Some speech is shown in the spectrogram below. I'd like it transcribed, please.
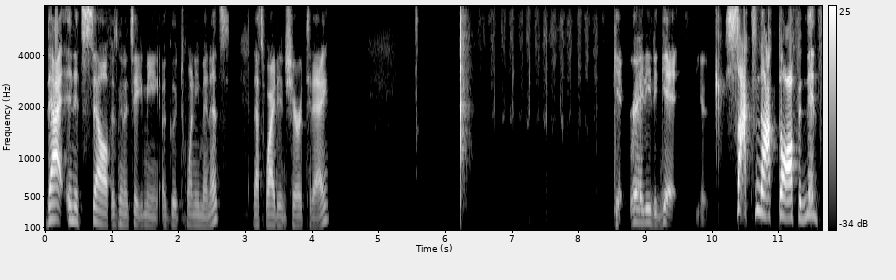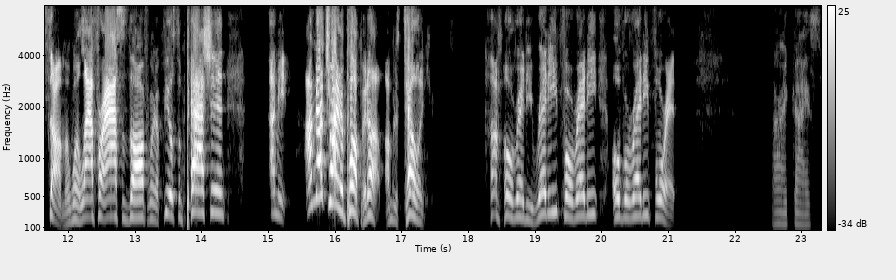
that in itself is going to take me a good 20 minutes that's why i didn't share it today get ready to get your socks knocked off and then some. I want to laugh our asses off. We're going to feel some passion. I mean, I'm not trying to pump it up. I'm just telling you. I'm already ready for ready, over ready for it. All right, guys.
